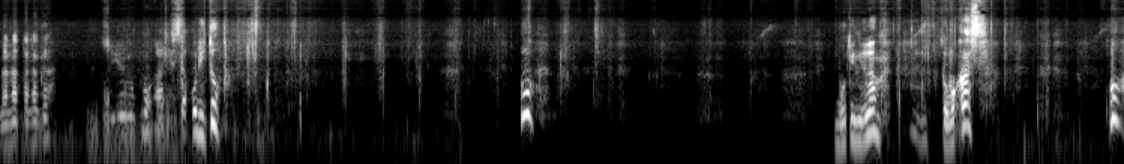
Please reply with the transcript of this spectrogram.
Wala na talaga. So yun po, alis ako dito. Oh. Buti na lang. Sa wakas. Oh.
